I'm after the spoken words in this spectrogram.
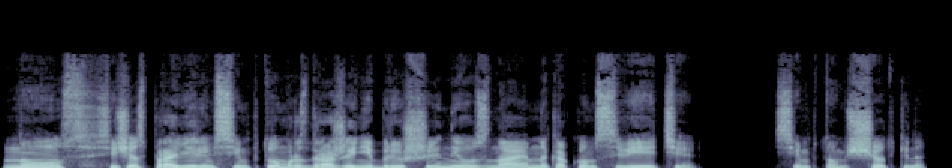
ну сейчас проверим симптом раздражения брюшины и узнаем, на каком свете. Симптом Щеткина.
